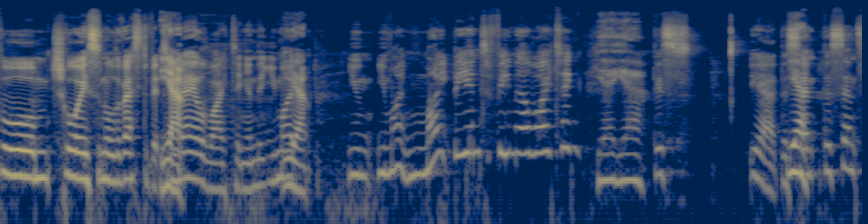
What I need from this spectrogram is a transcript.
form, choice, and all the rest of it to Yeah. male writing, and that you might Yeah. you you might might be into female writing. yeah yeah This, yeah, the Yeah. sen- the sense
